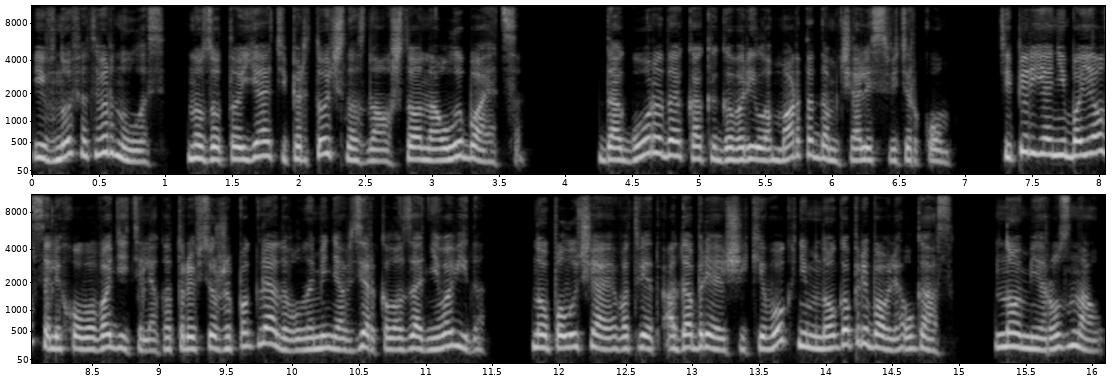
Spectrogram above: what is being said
и вновь отвернулась, но зато я теперь точно знал, что она улыбается. До города, как и говорила Марта, домчались с ветерком. Теперь я не боялся лихого водителя, который все же поглядывал на меня в зеркало заднего вида, но, получая в ответ одобряющий кивок, немного прибавлял газ. Но меру знал.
